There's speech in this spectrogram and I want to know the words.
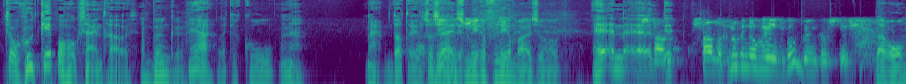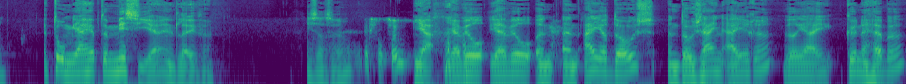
zou een goed kippenhok zijn trouwens. een bunker. Ja. Lekker cool. Ja. Nou, ja, dat even Het is terzijde. meer een vleermuizenhok. Hè, en, eh, staan, dit- staan er genoeg nog heel veel bunkers. Dus Daarom. Tom, jij hebt een missie hè, in het leven. Is dat zo? is dat zo? Ja, jij wil, jij wil een, een eierdoos, een dozijn eieren, wil jij kunnen hebben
